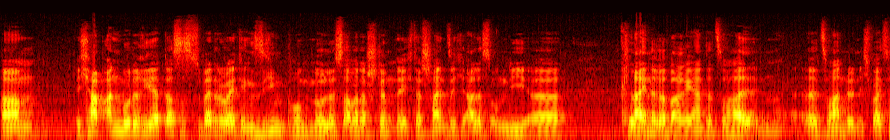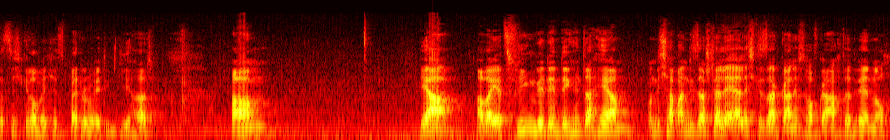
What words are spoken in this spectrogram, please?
Ähm, ich habe anmoderiert, dass es zu Battle Rating 7.0 ist, aber das stimmt nicht. Das scheint sich alles um die äh, kleinere Variante zu, halten, äh, zu handeln. Ich weiß jetzt nicht genau, welches Battle Rating die hat. Ähm, ja, aber jetzt fliegen wir dem Ding hinterher und ich habe an dieser Stelle ehrlich gesagt gar nicht darauf geachtet, wer noch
